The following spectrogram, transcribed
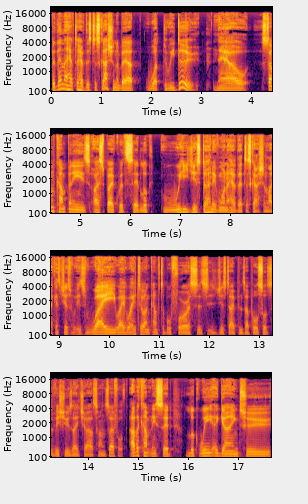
But then they have to have this discussion about what do we do? Now, some companies I spoke with said, look, we just don't even want to have that discussion. Like it's just it's way, way, way too uncomfortable for us. It's, it just opens up all sorts of issues, HR, so on and so forth. Other companies said, look, we are going to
